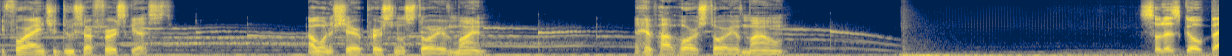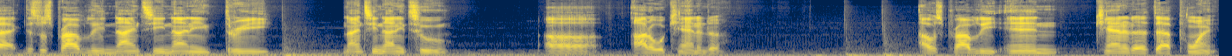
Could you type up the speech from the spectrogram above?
Before I introduce our first guest, I want to share a personal story of mine, a hip hop horror story of my own. So let's go back. This was probably 1993, 1992, uh, Ottawa, Canada. I was probably in Canada at that point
